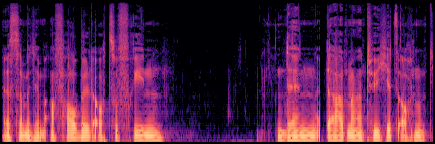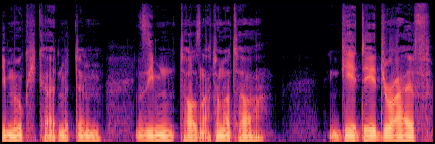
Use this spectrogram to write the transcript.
ist dann mit dem AV-Bild auch zufrieden. Denn da hat man natürlich jetzt auch noch die Möglichkeit mit dem 7800er GD-Drive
